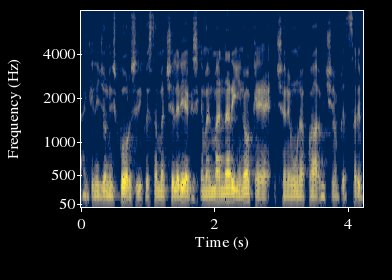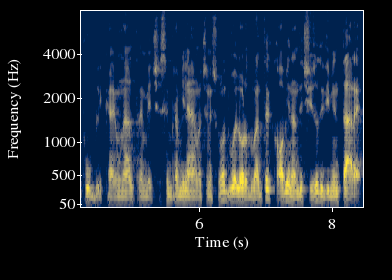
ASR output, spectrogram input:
anche nei giorni scorsi, di questa macelleria che si chiama Il Mannarino, che ce n'è una qua vicino a Piazza Repubblica e un'altra invece sempre a Milano, ce ne sono due, loro durante il Covid hanno deciso di diventare,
